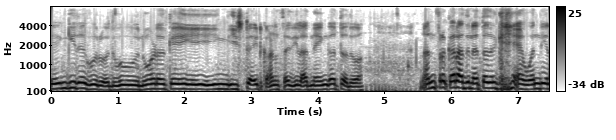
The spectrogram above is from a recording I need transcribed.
ಹೆಂಗಿದೆ ಗುರು? ಅದು ನೋಡೋಕೆ ಹಿಂಗೆ ಇಷ್ಟ ಇಟ್ಟು ಕಾಣಿಸ್ತಾ ಇದೆಯಲ್ಲ ಅದನ್ನ ಹೆಂಗೆ ನನ್ನ ಪ್ರಕಾರ ಅದನ್ನ ಹತ್ತೋದಕ್ಕೆ ಒಂದಿನ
